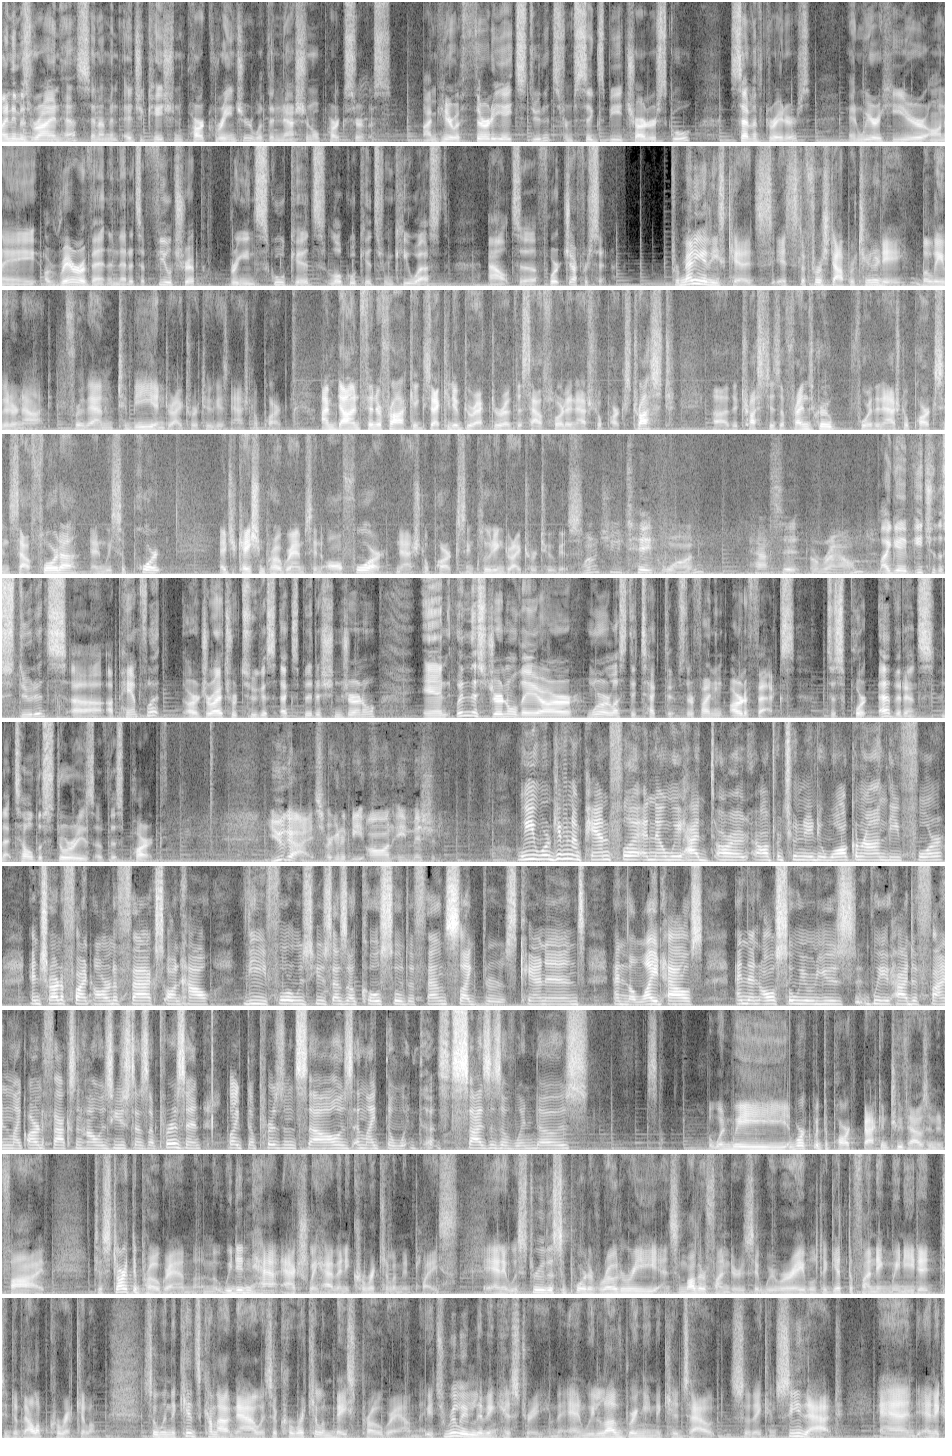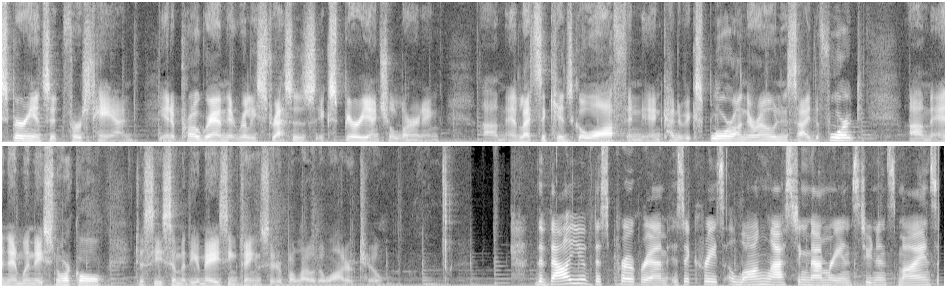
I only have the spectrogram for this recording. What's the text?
My name is Ryan Hess and I'm an Education Park Ranger with the National Park Service. I'm here with 38 students from Sigsbee Charter School, 7th graders, and we are here on a, a rare event in that it's a field trip bringing school kids, local kids from Key West, out to Fort Jefferson. For many of these kids, it's the first opportunity, believe it or not, for them to be in Dry Tortugas National Park. I'm Don Finnefrock, Executive Director of the South Florida National Parks Trust. Uh, the Trust is a friends group for the national parks in South Florida, and we support education programs in all four national parks, including Dry Tortugas. Why don't you take one, pass it around. I gave each of the students uh, a pamphlet, our Dry Tortugas Expedition Journal, and in this journal they are more or less detectives. They're finding artifacts, to support evidence that tell the stories of this park. You guys are going to be on a mission. We were given a pamphlet and then we had our opportunity to walk around the fort and try to find artifacts on how the fort was used as a coastal defense, like there's cannons and the lighthouse. And then also we were used, we had to find like artifacts on how it was used as a prison, like the prison cells and like the, the sizes of windows. But when we worked with the park back in 2005 to start the program, um, we didn't ha actually have any curriculum in place. And it was through the support of Rotary and some other funders that we were able to get the funding we needed to develop curriculum. So when the kids come out now, it's a curriculum-based program. It's really living history, and we love bringing the kids out so they can see that and, and experience it firsthand in a program that really stresses experiential learning um, and lets the kids go off and, and, kind of explore on their own inside the fort. Um, and then when they snorkel, to see some of the amazing things that are below the water too. The value of this program is it creates a long-lasting memory in students' minds.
